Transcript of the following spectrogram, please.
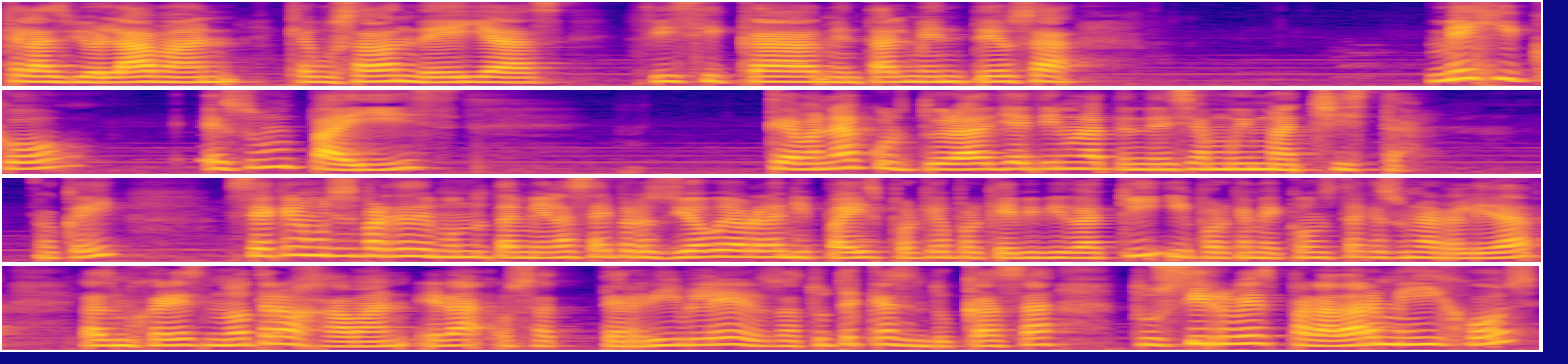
que las violaban, que abusaban de ellas física, mentalmente, o sea, México es un país que de manera cultural ya tiene una tendencia muy machista, ¿ok? Sé que en muchas partes del mundo también las hay, pero yo voy a hablar de mi país, ¿por qué? Porque he vivido aquí y porque me consta que es una realidad. Las mujeres no trabajaban, era, o sea, terrible, o sea, tú te quedas en tu casa, tú sirves para darme hijos,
